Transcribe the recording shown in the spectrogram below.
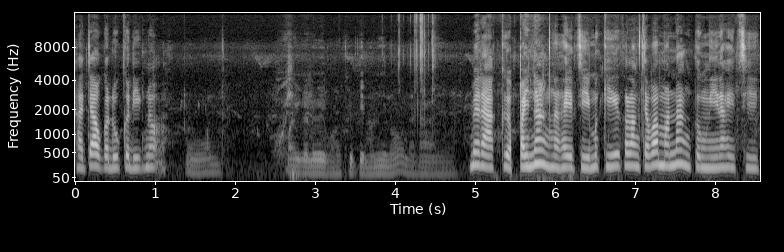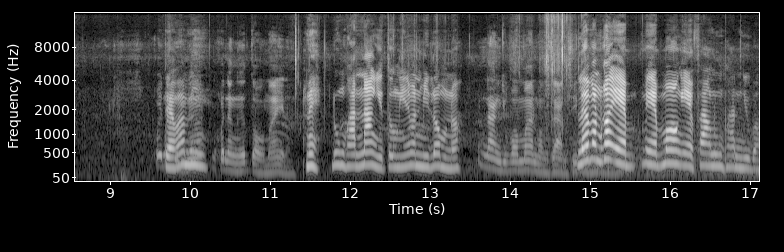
ถ้าเจ้ากระดุกกระดิกเนาะ โอ้ยค่อยก็เลยว่าคือเป็นวันนี้เนาะดาดาเลย แม่ดาเกือบไปนั่งนะคะ FC เมื่อกี้กำลังจะว่ามานั่งตรงนี้นะคะ FC แต่ว่ามี คนนั่งเนื้อต่อไม้นะนี่ลุงพันธุ์นั่งอยู่ตรงนี้มันมีร่มเนาะนั่งอยู่ประมาณบางสามสิบแล้วมันก็แอบแอบมองแอบฟังลุงพันธุ์อยู่บ่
